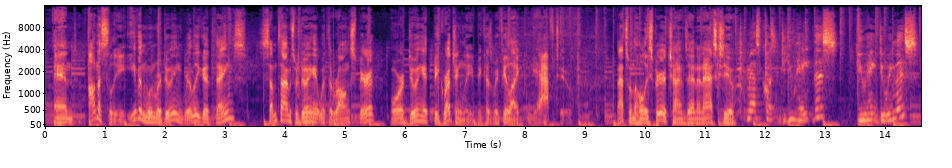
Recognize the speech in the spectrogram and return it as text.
And honestly, even when we're doing really good things, sometimes we're doing it with the wrong spirit or doing it begrudgingly because we feel like we have to. That's when the Holy Spirit chimes in and asks you, Let me ask a question. Do you hate this? Do you hate doing this?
